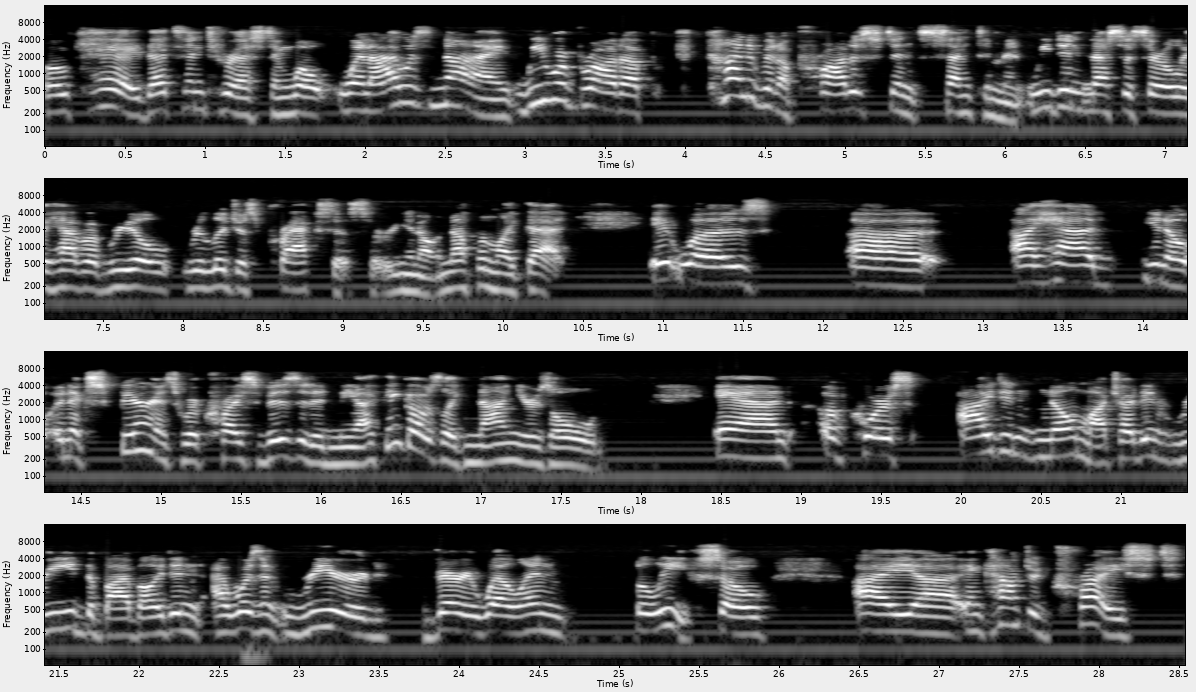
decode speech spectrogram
Okay, that's interesting. Well, when I was nine, we were brought up kind of in a Protestant sentiment. We didn't necessarily have a real religious praxis or, you know, nothing like that. It was, uh, I had, you know, an experience where Christ visited me. I think I was like nine years old. And of course, I didn't know much. I didn't read the Bible. I didn't. I wasn't reared very well in belief. So I uh, encountered Christ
